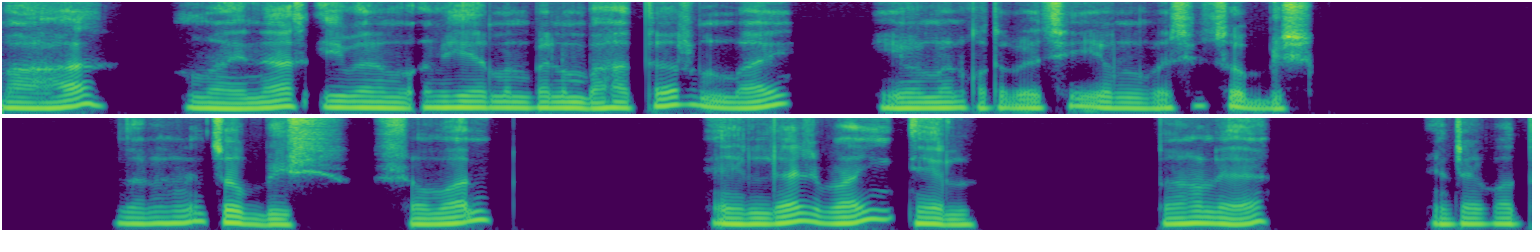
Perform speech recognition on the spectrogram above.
বা মাইনাস ইউ এর ভি এর মান পেলাম বাহাত্তর বাই ইউ এর মান কত পেয়েছি? ইউ এর মান পেয়েছি চব্বিশ। ধরুন এখানে চব্বিশ সমান এল ড্যাশ বাই এল। তাহলে এটা কত?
